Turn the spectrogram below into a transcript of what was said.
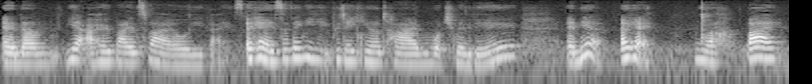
And um, yeah, I hope I inspire all you guys. Okay, so thank you for taking your time watching my video. And yeah, okay. Bye.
